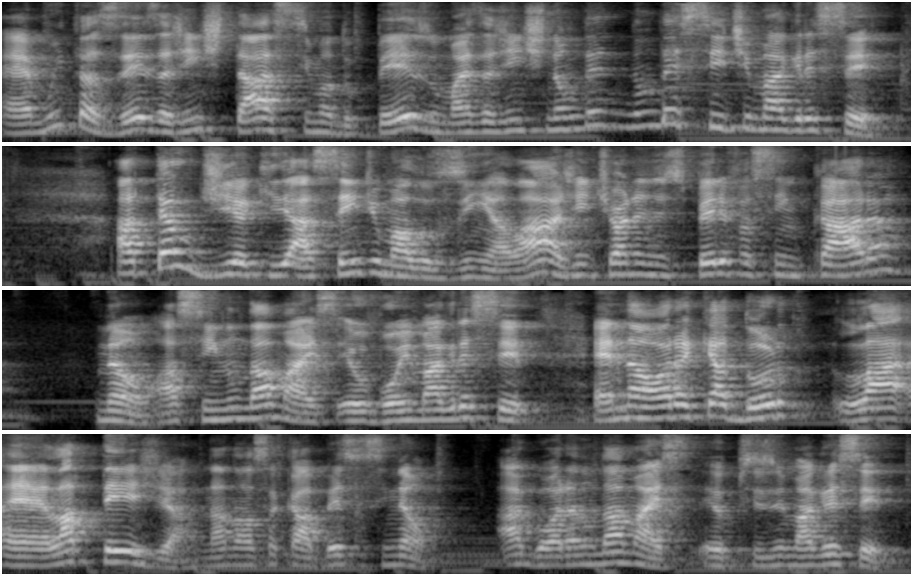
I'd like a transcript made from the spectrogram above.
é, muitas vezes a gente está acima do peso, mas a gente não, de, não decide emagrecer. Até o dia que acende uma luzinha lá, a gente olha no espelho e fala assim, cara, não, assim não dá mais, eu vou emagrecer. É na hora que a dor la, é, lateja na nossa cabeça assim, não, agora não dá mais, eu preciso emagrecer.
